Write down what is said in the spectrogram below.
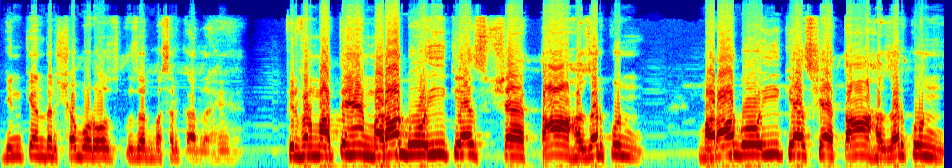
جن کے اندر شب و روز گزر بسر کر رہے ہیں۔ پھر فرماتے ہیں، مرا گوئی کے از شیطان حضر کن۔ مرا گوئی کے از شیطان حضر کن۔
